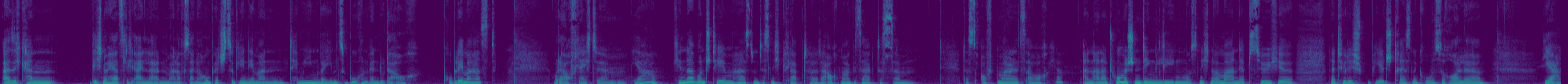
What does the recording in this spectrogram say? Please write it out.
Also ich kann dich nur herzlich einladen, mal auf seine Homepage zu gehen, dir mal einen Termin bei ihm zu buchen, wenn du da auch Probleme hast oder auch vielleicht ähm, ja Kinderwunschthemen hast und das nicht klappt, hat er auch mal gesagt, dass ähm, das oftmals auch ja an anatomischen Dingen liegen muss, nicht nur immer an der Psyche. Natürlich spielt Stress eine große Rolle. Ja,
